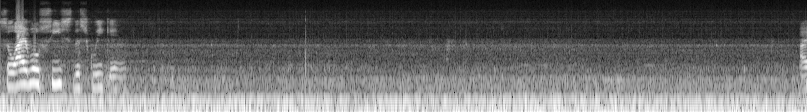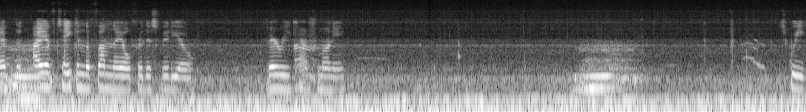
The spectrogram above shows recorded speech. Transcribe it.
So I will cease the squeaking. I have the I have taken the thumbnail for this video. Very cash Ah. money. Squeak.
